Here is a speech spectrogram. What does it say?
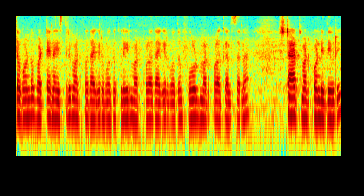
ತೊಗೊಂಡು ಬಟ್ಟೆನ ಇಸ್ತ್ರಿ ಮಾಡ್ಕೋದಾಗಿರ್ಬೋದು ಕ್ಲೀನ್ ಮಾಡ್ಕೊಳ್ಳೋದಾಗಿರ್ಬೋದು ಫೋಲ್ಡ್ ಮಾಡ್ಕೊಳ್ಳೋ ಕೆಲಸನ ಸ್ಟಾರ್ಟ್ ಮಾಡ್ಕೊಂಡಿದ್ದೀವಿ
